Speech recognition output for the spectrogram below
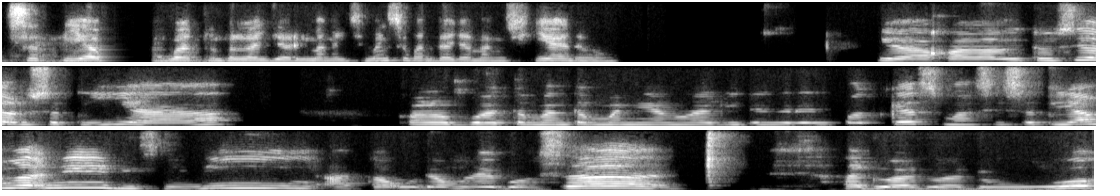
Setia buat mempelajari manajemen sumber daya manusia dong. Ya, kalau itu sih harus setia. Kalau buat teman-teman yang lagi dengerin podcast, masih setia nggak nih di sini? Atau udah mulai bosan? Aduh, aduh, aduh.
